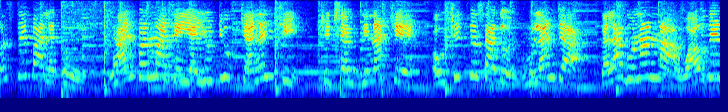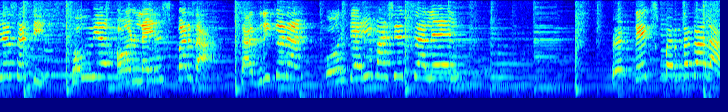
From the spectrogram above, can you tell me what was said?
नमस्ते पालक हो. लहानपण माझे या युट्यूब चॅनलची शिक्षक दिनाचे औचित्य साधून मुलांच्या कलागुणांना वाव देण्यासाठी भव्य ऑनलाईन स्पर्धा सादरीकरण कोणत्याही भाषेत चालेल? प्रत्येक स्पर्धकाला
